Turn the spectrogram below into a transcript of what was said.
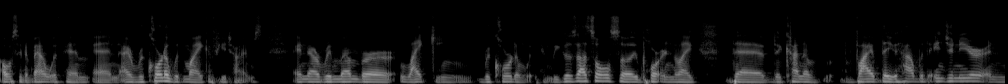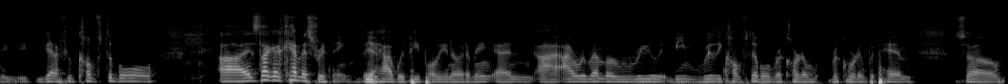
I was in a band with him, and I recorded with Mike a few times. And I remember liking recording with him because that's also important, like the the kind of vibe that you have with the engineer, and you, you gotta feel comfortable. Uh, it's like a chemistry thing that you have with people, you know what I mean? And I, I remember really being really comfortable recording recording with him. So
